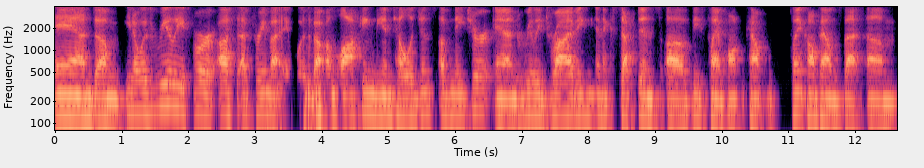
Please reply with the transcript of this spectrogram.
and um, you know it was really for us at prima it was about unlocking the intelligence of nature and really driving an acceptance of these plant plant compounds that um,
